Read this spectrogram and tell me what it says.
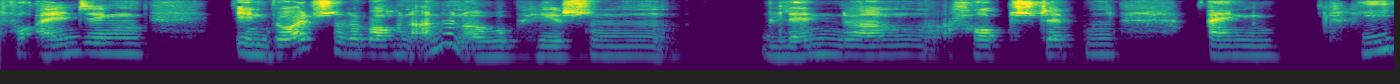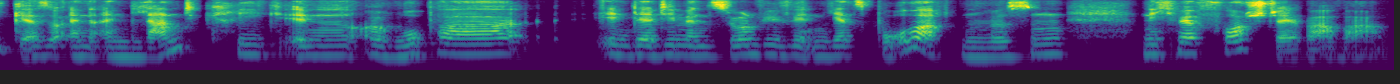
vor allen Dingen in Deutschland, aber auch in anderen europäischen Ländern, Hauptstädten ein Krieg, also ein, ein Landkrieg in Europa in der Dimension, wie wir ihn jetzt beobachten müssen, nicht mehr vorstellbar war.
